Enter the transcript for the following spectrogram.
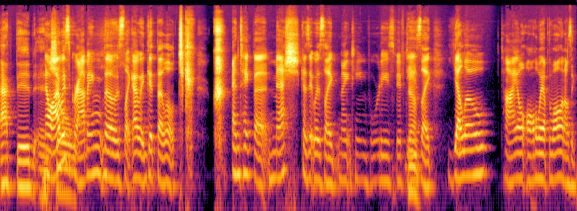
acted. And no, I was grabbing those, like I would get the little and take the mesh because it was like 1940s, 50s, Yeah. like yellow tile all the way up the wall. And I was like,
